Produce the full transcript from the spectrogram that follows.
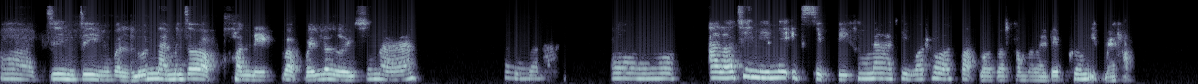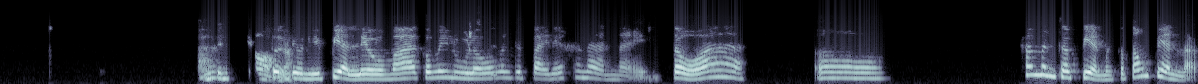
อ่าจริงๆเหมือนรุ่นนั้นมันจะแบบ connect แบบไว้เลยใช่ไหมใช่ถูกไหมอ๋ออะแล้วทีนี้ในอีกสิบปีข้างหน้าคิดว่าโทรศัพท์เราจะทำอะไรได้เพิ่มอีกไหมคะมันเป็นไม่ออกแต่นะเดี๋ยวนี้เปลี่ยนเร็วมากก็ไม่รู้แล้วว่ามันจะไปได้ขนาดไหน แต่ว่าเออถ้ามันจะเปลี่ยนมันก็ต้องเปลี่ยนแบบ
